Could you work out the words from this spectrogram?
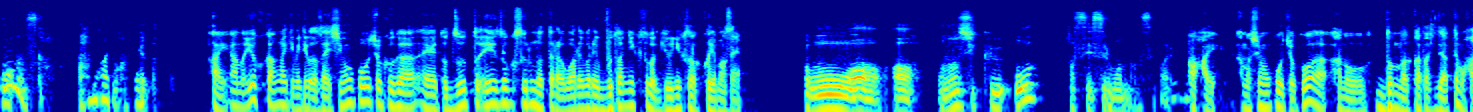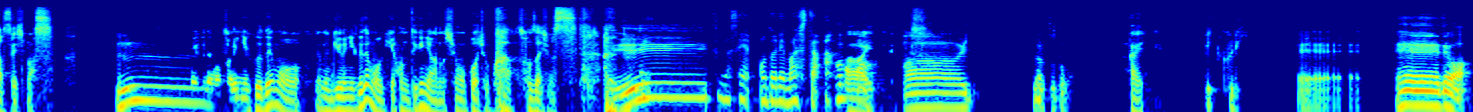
そうなんですか。あ、よはいかったよかった。はい、あの、よく考えてみてください。死後硬直が、えっ、と、ずっと永続するんだったら、我々豚肉とか牛肉とか食えません。おお、あ、あ、同じく、お発生するもんなんですね、あれ。あはい。あの、死後硬直は、あの、どんな形であっても発生します。うーん。肉でも鶏肉でも牛肉でも基本的にはあの死後硬直は存在します。ええい。すいません、踊れました。あはい。あはーい。なるほど。はい。びっくり。えーえーでは、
